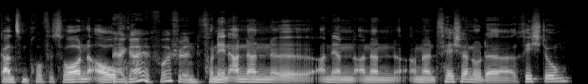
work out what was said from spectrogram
Ganzen Professoren auch ja, geil, voll schön. von den anderen, äh, anderen, anderen, anderen Fächern oder Richtungen.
